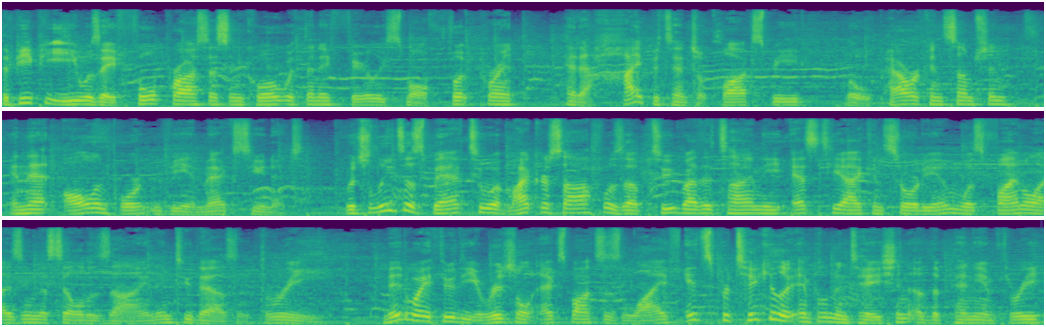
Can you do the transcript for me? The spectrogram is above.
The PPE was a full processing core within a fairly small footprint, had a high potential clock speed, low power consumption, and that all-important VMX unit. Which leads us back to what Microsoft was up to by the time the STI consortium was finalizing the cell design in 2003. Midway through the original Xbox's life, its particular implementation of the Pentium 3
